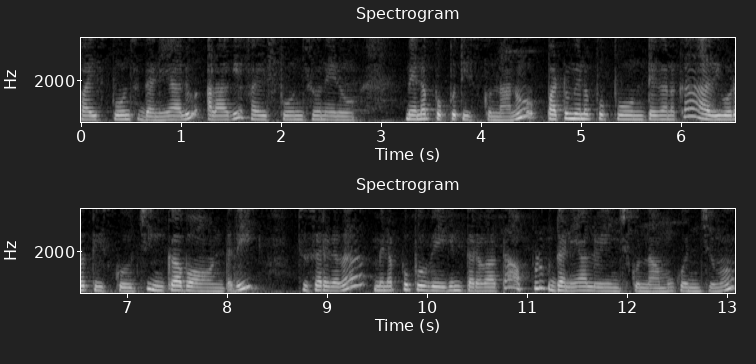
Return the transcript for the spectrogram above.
ఫైవ్ స్పూన్స్ ధనియాలు అలాగే ఫైవ్ స్పూన్స్ నేను మినపప్పు తీసుకున్నాను. పట్టు మినపప్పు ఉంటే కనుక అది కూడా తీసుకోవచ్చు. ఇంకా బాగుంటుంది. చూసారు కదా మినపప్పు వేగిన తర్వాత అప్పుడు ధనియాలు వేయించుకుందాము కొంచెము.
